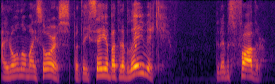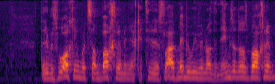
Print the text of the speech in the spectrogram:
I don't know my source, but they say about Rebbe Leivik, the Rebbe's father, that he was walking with some Bachrim in Yekaterinslav. Maybe we even know the names of those Bachrim.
